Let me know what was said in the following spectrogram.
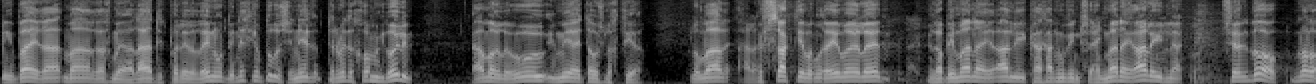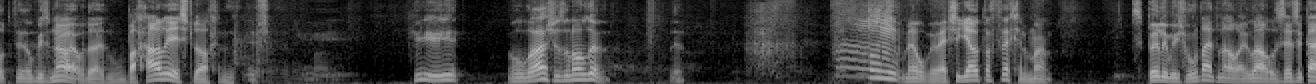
ניבאי מה רך מעלה, תתפלל עלינו, דנך גם טובה, שנהיה תלמיד החום מגדולים. אמר לו, אמי הייתה ושלחתיה. כלומר, הפסקתי עם הקטעים האלה, רבי מנה הראה לי, ככה אני מבין, שרבי מנה הראה לי, שלא, לא, לא, הוא בזמן, הוא בחר לי לשלוח את זה. כי הוא ראה שזה לא עוזר. אומר, הוא באמת שיגע לו את השכל, מה? סיפר לי מישהו, לא, לא, הוא זה שככה.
